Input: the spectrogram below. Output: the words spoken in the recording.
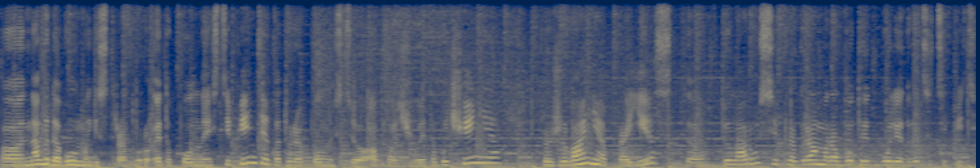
э, на годовую магистратуру. Это полная стипендия, которая полностью оплачивает обучение, проживание, проезд. В Беларуси программа работает более 25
